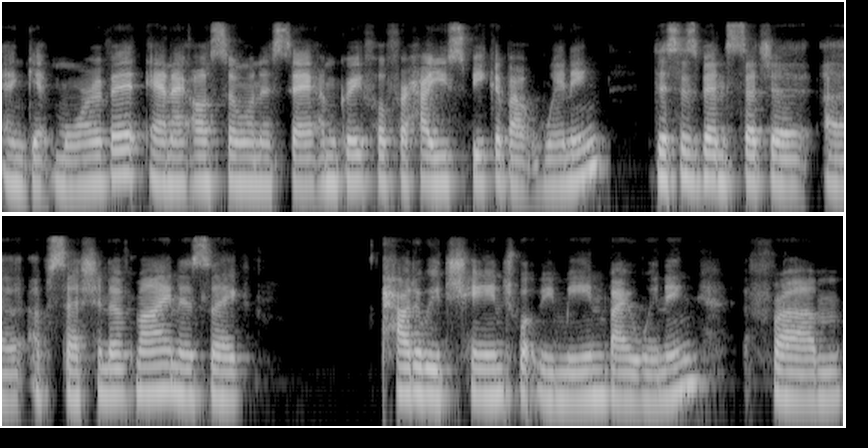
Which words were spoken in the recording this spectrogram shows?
and get more of it. And I also want to say I'm grateful for how you speak about winning. This has been such a, a obsession of mine. Is like, how do we change what we mean by winning from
